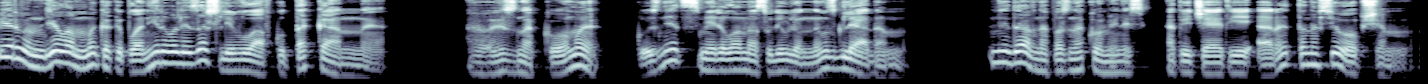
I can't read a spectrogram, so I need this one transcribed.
Первым делом мы, как и планировали, зашли в лавку Таканны. «Вы знакомы?» Кузнец смерила нас удивленным взглядом. «Недавно познакомились», — отвечает ей Аретта на всеобщем.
